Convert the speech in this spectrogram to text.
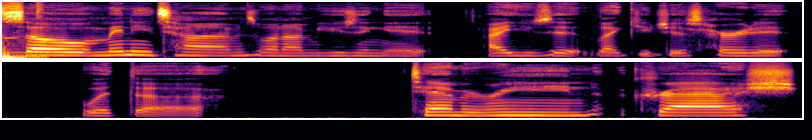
So many times when I'm using it, I use it like you just heard it with the tambourine, crash.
